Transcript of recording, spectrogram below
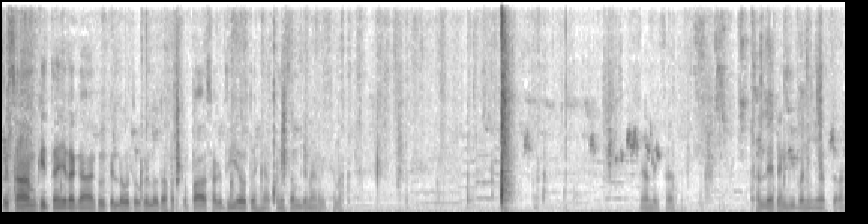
ਕੋਈ ਸਾਮ ਕੀਤਾ ਜਿਹੜਾ ਗਾਂ ਕੋਈ ਕਿਲੋ 2 ਕਿਲੋ ਦਾ ਫ਼ਰਕ ਪਾ ਸਕਦੀ ਆ, ਉਹ ਤੁਸੀਂ ਆਪਣੀ ਸਮਝਣਾ ਵੇਖਣਾ। ਇਹ ਦੇਖ। ਸਕਦੇ ਥੱਲੇ ਚੰਗੀ ਬਣੀ ਆ ਇਸ ਤਰ੍ਹਾਂ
